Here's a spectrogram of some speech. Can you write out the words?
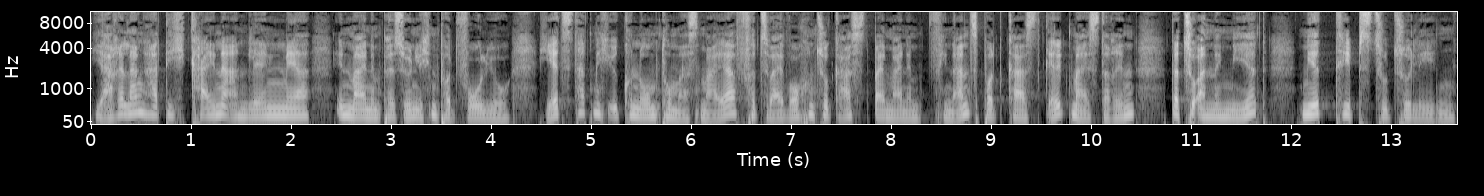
Jahrelang hatte ich keine Anleihen mehr in meinem persönlichen Portfolio. Jetzt hat mich Ökonom Thomas Mayer vor zwei Wochen zu Gast bei meinem Finanzpodcast Geldmeisterin dazu animiert, mir Tipps zuzulegen.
